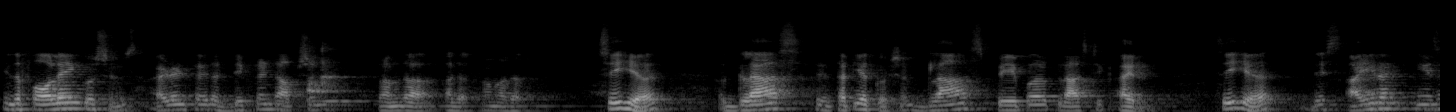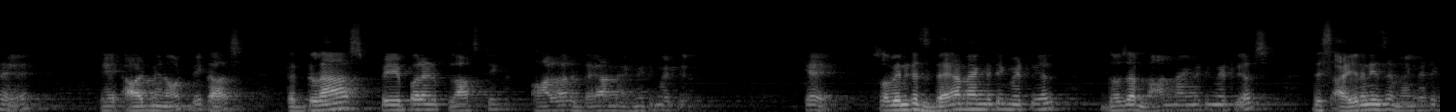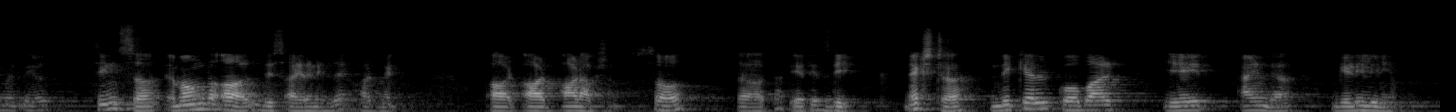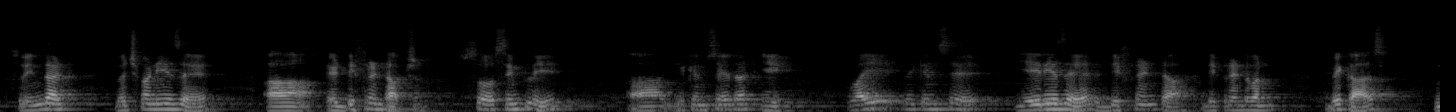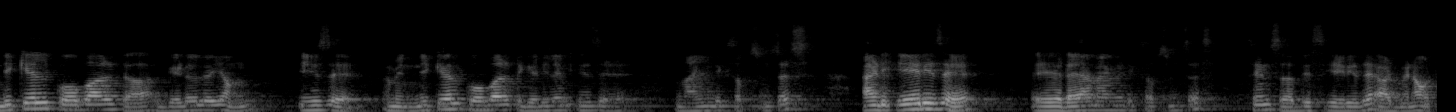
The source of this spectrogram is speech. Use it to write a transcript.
In the following questions identify the different option from the other from other. See here glass 30th question glass paper plastic iron. See here this iron is a, a out because the glass, paper and plastic all are diamagnetic material. Okay. So when it is diamagnetic material, those are non-magnetic materials. This iron is a magnetic material. Since uh, among the all, this iron is a odd man, odd, odd, odd option. So 38 is D. Next, uh, nickel, cobalt, air and uh, gadolinium. So in that, which one is a, uh, a different option? So simply, uh, you can say that A. Why we can say A is a different, uh, different one? Because nickel, cobalt, uh, gadolinium is a, I mean nickel, cobalt, gadolinium is a magnetic substances and air is a, a diamagnetic substances since uh, this air is a odd out.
